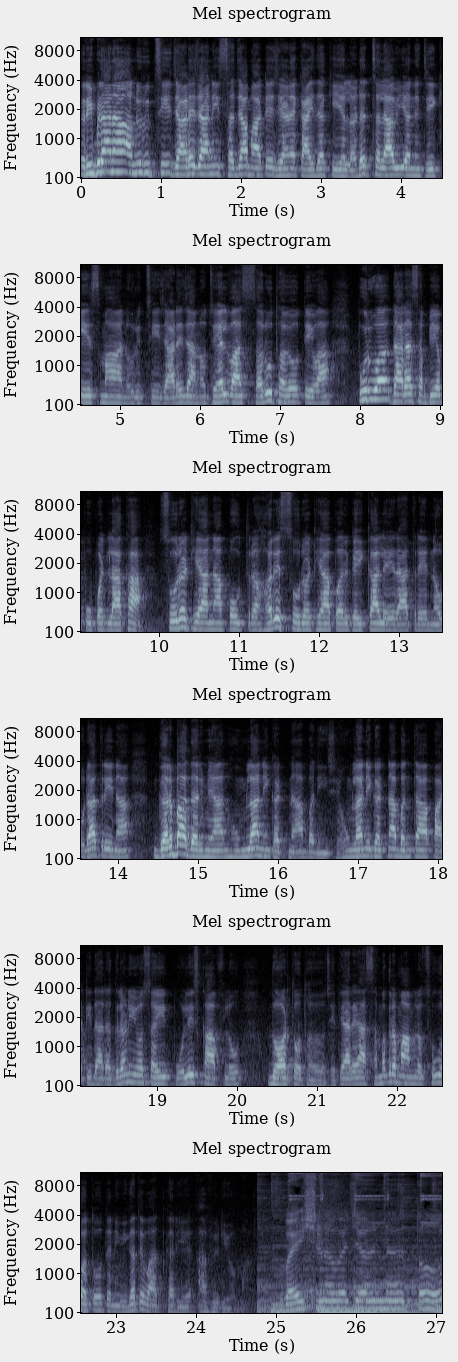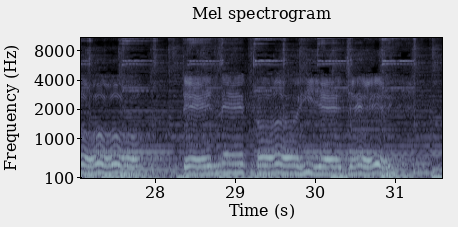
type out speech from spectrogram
રીબડાના અનિરુદ્ધસિંહ જાડેજાની સજા માટે જેણે કાયદાકીય લડત ચલાવી અને જે કેસમાં અનિરુદ્ધસિંહ જાડેજાનો જેલવાસ શરૂ થયો તેવા પૂર્વ ધારાસભ્ય પોપટ લાખા સોરઠિયાના પૌત્ર હરેશ સોરઠિયા પર ગઈકાલે રાત્રે નવરાત્રિના ગરબા દરમિયાન હુમલાની ઘટના બની છે. હુમલાની ઘટના બનતા પાટીદાર અગ્રણીઓ સહિત પોલીસ કાફલો દોડતો થયો છે. ત્યારે આ સમગ્ર મામલો શું હતો તેની વિગતે વાત કરીએ આ વિડીયોમાં. વૈષ્ણવજન તો તેને કહીએ જે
